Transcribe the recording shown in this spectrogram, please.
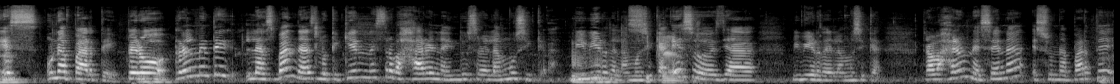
es una parte, pero realmente las bandas lo que quieren es trabajar en la industria de la música, vivir de la Sí, música. claro. Eso es ya vivir de la música. Trabajar en una escena es una parte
